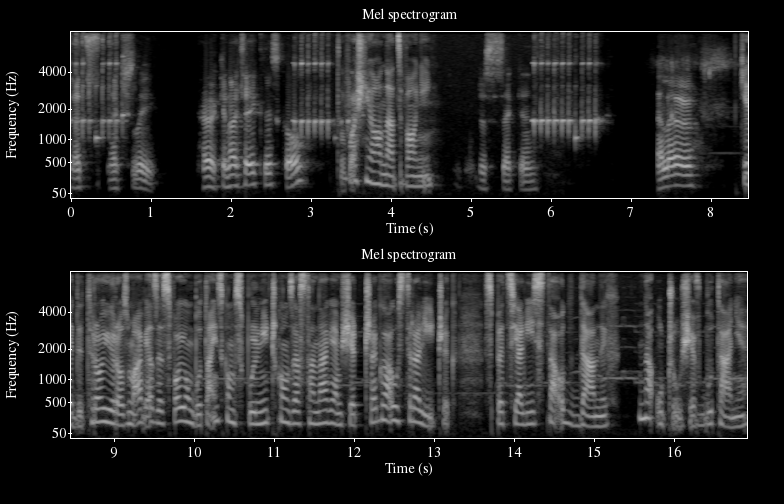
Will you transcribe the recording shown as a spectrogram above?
That's actually her. Can I take this call? To właśnie ona dzwoni. Just a second. Hello. Kiedy Troy rozmawia ze swoją butańską wspólniczką, zastanawiam się, czego Australijczyk, specjalista od danych, nauczył się w Butanie.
